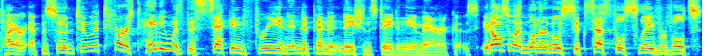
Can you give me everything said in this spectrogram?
entire episode to it. First, Haiti was the second free and independent nation state in the Americas. It also had one of the most successful slave revolts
